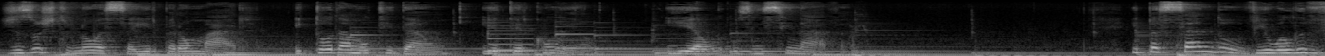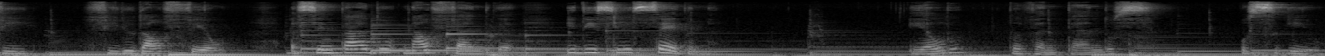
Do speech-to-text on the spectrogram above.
Jesus tornou a sair para o mar e toda a multidão ia ter com ele, e ele os ensinava. E passando, viu a Levi, filho de Alfeu, assentado na alfândega, e disse-lhe: Segue-me. Ele, levantando-se, o seguiu.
